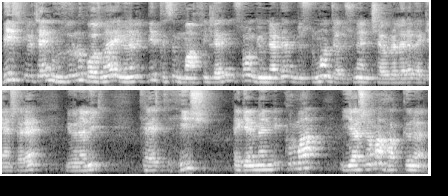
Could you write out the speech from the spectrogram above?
Biz ülkenin huzurunu bozmaya yönelik bir kısım mahfillerin son günlerde Müslümanca düşünen çevrelere ve gençlere yönelik terhiş, egemenlik kurma, yaşama hakkını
